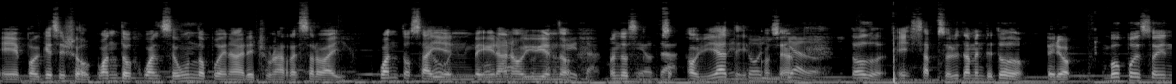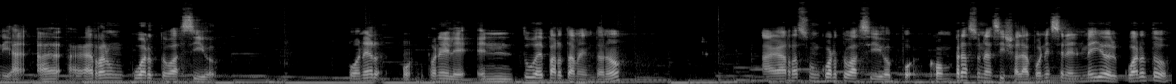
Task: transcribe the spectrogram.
Eh, porque qué sé yo, ¿cuántos Juan Segundo pueden haber hecho una reserva ahí? ¿Cuántos hay No, en Belgrano viviendo? ¿Cuántos? O sea, olvídate, o sea, todo, es absolutamente todo. Pero vos podés hoy en día agarrar un cuarto vacío, poner, po- ponele en tu departamento, ¿no? Agarrás un cuarto vacío, compras una silla, la pones en el medio del cuarto,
